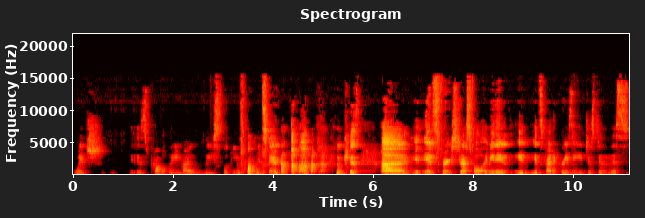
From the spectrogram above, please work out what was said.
which is probably my least looking forward to because uh, it, it's very stressful. I mean, it, it it's kind of crazy just in this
